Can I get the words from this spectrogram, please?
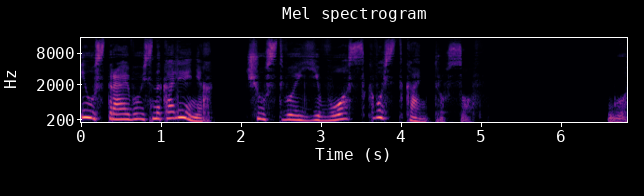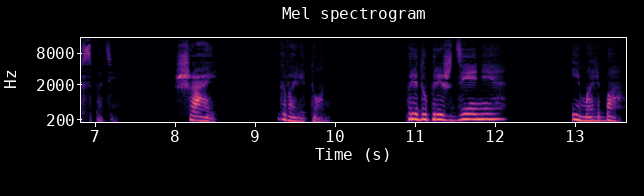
и устраиваюсь на коленях, чувствуя его сквозь ткань трусов. «Господи! Шай!» — говорит он. «Предупреждение и мольба».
